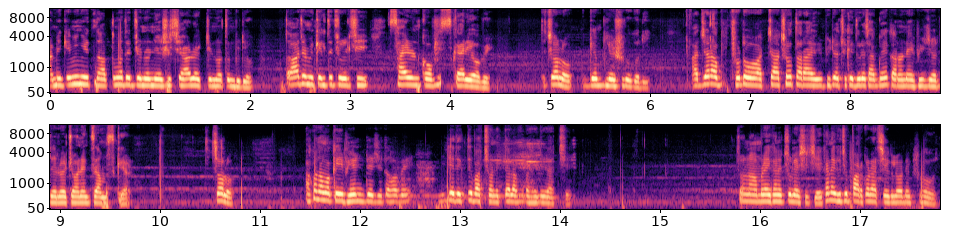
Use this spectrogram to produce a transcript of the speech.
আমি গেমিং মিত না, তোমাদের জন্য নিয়ে এসেছি আরও একটি নতুন ভিডিও তো আজ আমি খেলতে চলেছি সাইরেন কফি স্ক্যারি হবে তো চলো গেম প্লে শুরু করি। আর যারা ছোটো বাচ্চা আছো, তারা এই ভিডিও থেকে দূরে থাকবে, কারণ এই ভিডিওতে রয়েছে অনেক জাম স্কেয়ার চলো, এখন আমাকে এই ভেন্টে যেতে হবে। নিজে দেখতে পাচ্ছ অনেক তেলাপটা হেঁটে যাচ্ছে। চলো, আমরা এখানে চলে এসেছি। এখানে কিছু পার করা আছে, এগুলো অনেক সহজ।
